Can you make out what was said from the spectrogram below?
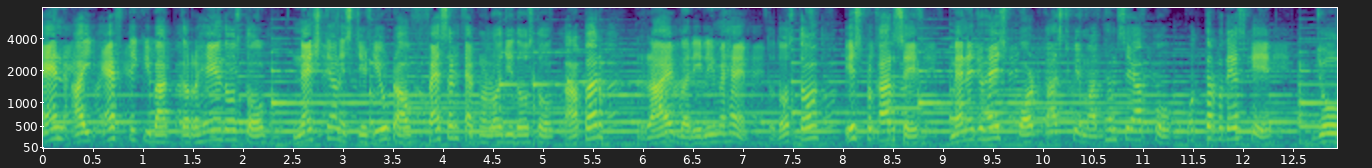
टी की बात कर रहे हैं दोस्तों। National Institute of Fashion Technology दोस्तों कहाँ पर राय बरेली में है। तो दोस्तों, इस प्रकार से मैंने जो है इस पॉडकास्ट के माध्यम से आपको उत्तर प्रदेश के जो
